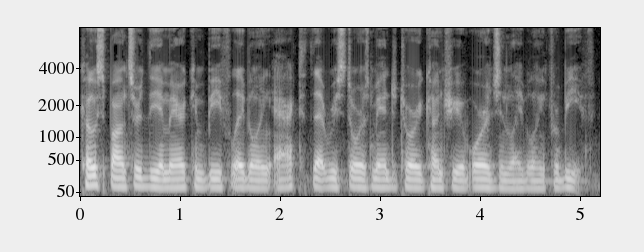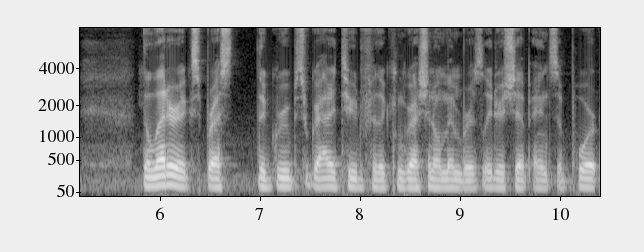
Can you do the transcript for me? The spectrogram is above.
co sponsored the American Beef Labeling Act that restores mandatory country of origin labeling for beef. The letter expressed the group's gratitude for the congressional members' leadership and support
